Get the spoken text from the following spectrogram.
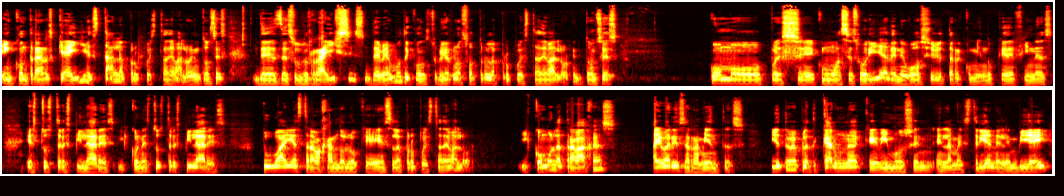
encontrarás que ahí está la propuesta de valor. Entonces, desde sus raíces debemos de construir nosotros la propuesta de valor. Entonces, como pues eh, como asesoría de negocio yo te recomiendo que definas estos tres pilares y con estos tres pilares tú vayas trabajando lo que es la propuesta de valor. ¿Y cómo la trabajas? Hay varias herramientas. Yo te voy a platicar una que vimos en, la maestría, en el MBA,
